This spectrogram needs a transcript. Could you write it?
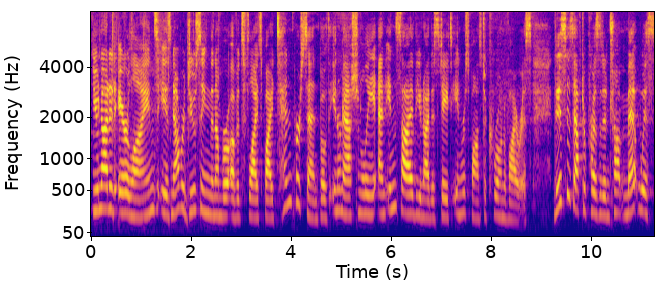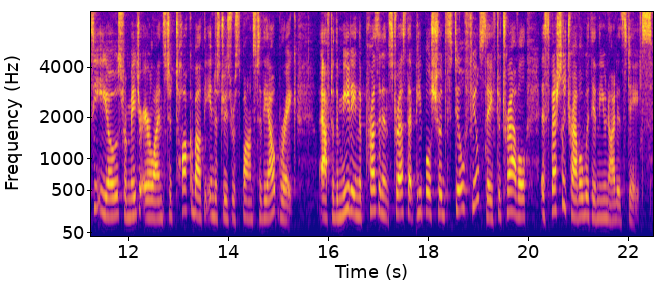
United Airlines is now reducing the number of its flights by 10%, both internationally and inside the United States, in response to coronavirus. This is after President Trump met with CEOs from major airlines to talk about the industry's response to the outbreak. After the meeting, the president stressed that people should still feel safe to travel, especially travel within the United States.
